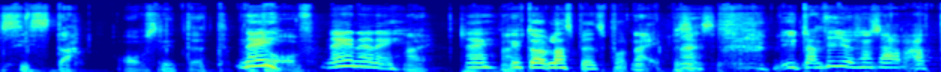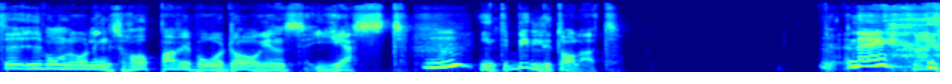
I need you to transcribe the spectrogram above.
sista avsnittet Nej. utav. nej, nej, nej. Nej. nej. Nej. Utav lastbilspodd. Nej, precis. Utan vi gör som så här att eh, i vanlig ordning så hoppar vi på dagens gäst. Mm. Inte billigt talat. Nej. Nej.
